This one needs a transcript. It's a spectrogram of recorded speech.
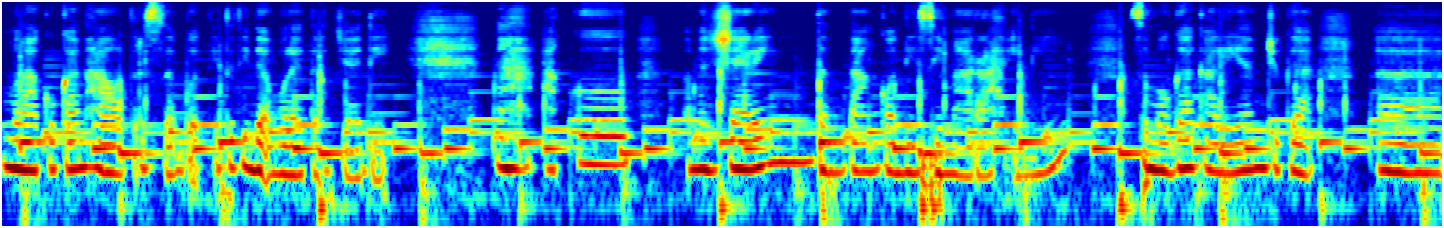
melakukan hal tersebut. Itu tidak boleh terjadi. Nah, aku men-sharing tentang kondisi marah ini. Semoga kalian juga uh,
